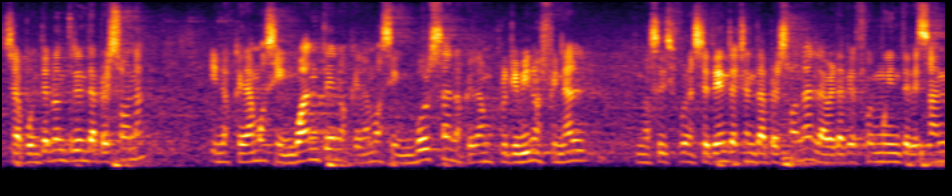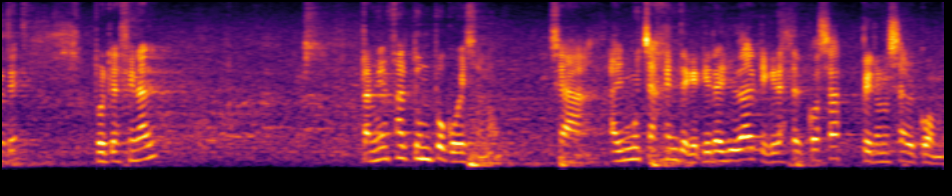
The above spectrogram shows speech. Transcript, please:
se apuntaron 30 personas y nos quedamos sin guantes, nos quedamos sin bolsa, nos quedamos porque vino al final, no sé si fueron 70, 80 personas, la verdad que fue muy interesante, porque al final también falta un poco eso, ¿no? O sea, hay mucha gente que quiere ayudar, que quiere hacer cosas, pero no sabe cómo.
